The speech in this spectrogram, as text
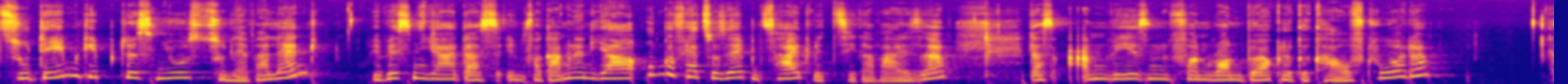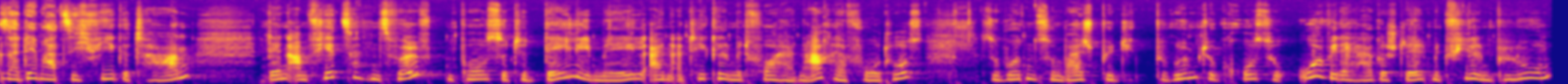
Zudem gibt es News zu Neverland. Wir wissen ja, dass im vergangenen Jahr ungefähr zur selben Zeit, witzigerweise, das Anwesen von Ron Burkle gekauft wurde. Seitdem hat sich viel getan, denn am 14.12. postete Daily Mail einen Artikel mit Vorher-Nachher-Fotos. So wurden zum Beispiel die berühmte große Uhr wiederhergestellt mit vielen Blumen,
